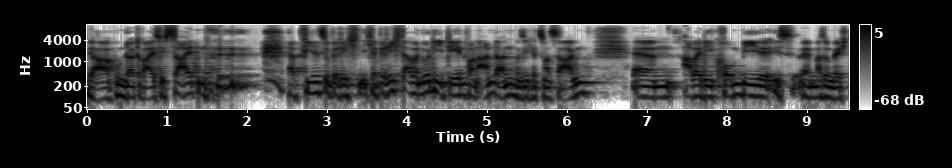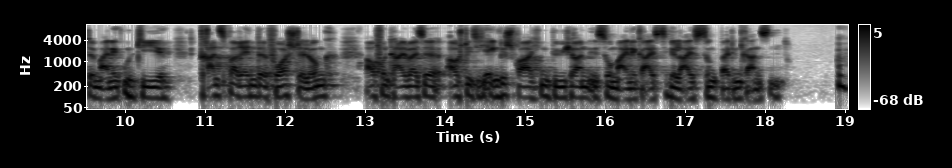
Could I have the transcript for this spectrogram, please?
ja, 130 Seiten. ich habe viel zu berichten. Ich berichte aber nur die Ideen von anderen, muss ich jetzt mal sagen. Ähm, aber die Kombi ist, wenn man so möchte, meine und die transparente Vorstellung, auch von teilweise ausschließlich englischsprachigen Büchern, ist so meine geistige Leistung bei dem Ganzen. Mhm.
